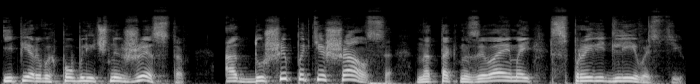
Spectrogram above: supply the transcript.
и первых публичных жестов от души потешался над так называемой справедливостью.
